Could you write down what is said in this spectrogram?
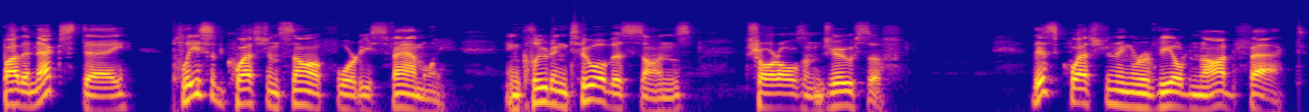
By the next day, Police had questioned some of Forty's family, including two of his sons, Charles and Joseph. This questioning revealed an odd fact.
